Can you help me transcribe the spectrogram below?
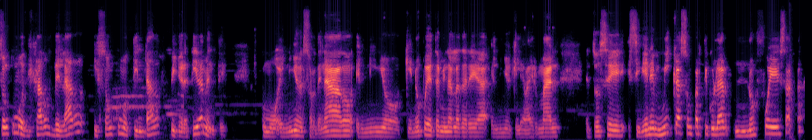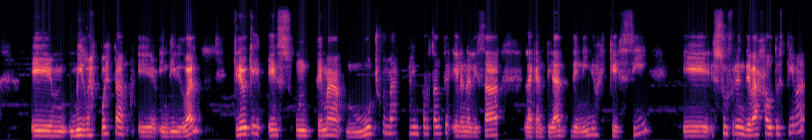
son como dejados de lado y son como tildados peyorativamente como el niño desordenado, el niño que no puede terminar la tarea, el niño que le va a ir mal. Entonces, si bien en mi caso en particular no fue esa, em, mi respuesta eh, individual creo que es un tema mucho más importante el analizar la cantidad de niños que sí eh, sufren de baja autoestima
